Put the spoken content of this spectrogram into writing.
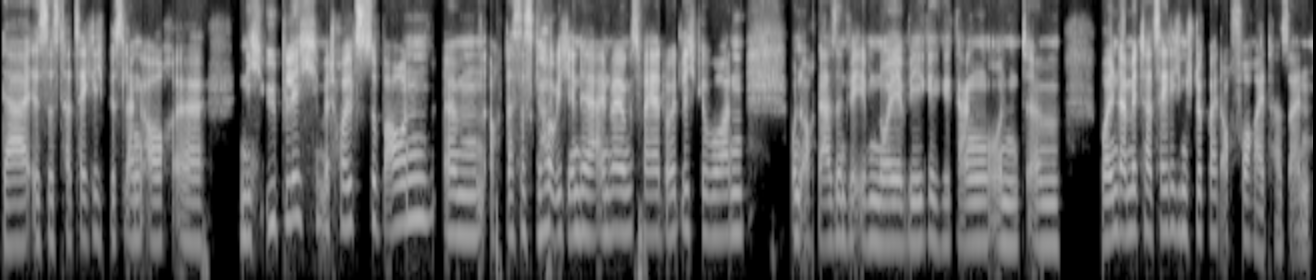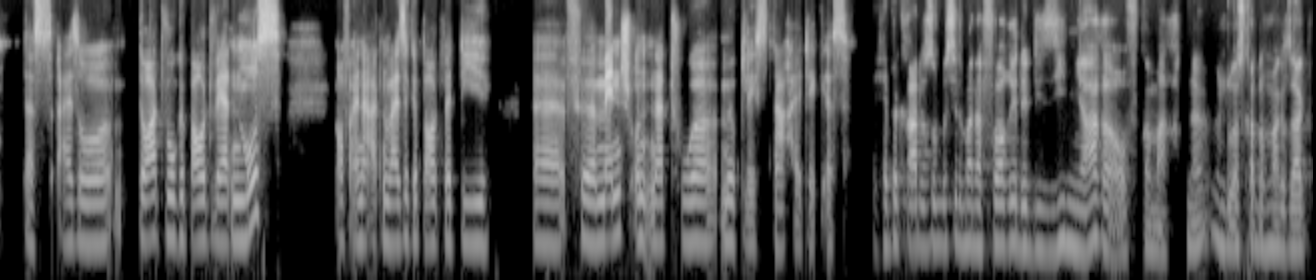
da ist es tatsächlich bislang auch äh, nicht üblich, mit Holz zu bauen. Ähm, auch das ist, glaube ich, in der Einweihungsfeier deutlich geworden. Und auch da sind wir eben neue Wege gegangen und ähm, wollen damit tatsächlich ein Stück weit auch Vorreiter sein. Dass also dort, wo gebaut werden muss, auf eine Art und Weise gebaut wird, die äh, für Mensch und Natur möglichst nachhaltig ist. Ich habe gerade so ein bisschen in meiner Vorrede die sieben Jahre aufgemacht. Ne? Und du hast gerade noch mal gesagt,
